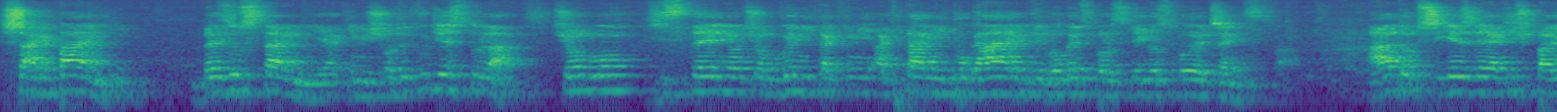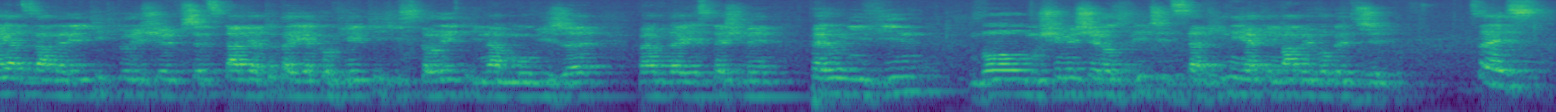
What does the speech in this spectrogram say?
szarpani, bezustanni jakimiś od 20 lat, ciągłą histerią, ciągłymi takimi aktami pogardy wobec polskiego społeczeństwa. A to przyjeżdża jakiś pajac z Ameryki, który się przedstawia tutaj jako wielki historyk i nam mówi, że prawda, jesteśmy pełni win, bo musimy się rozliczyć za winy, jakie mamy wobec Żydów. Co jest,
